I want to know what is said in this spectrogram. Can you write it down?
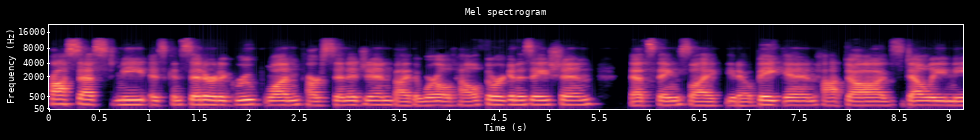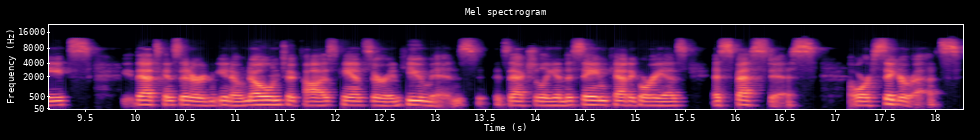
Processed meat is considered a group one carcinogen by the World Health Organization. That's things like, you know, bacon, hot dogs, deli meats. That's considered, you know, known to cause cancer in humans. It's actually in the same category as asbestos or cigarettes.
